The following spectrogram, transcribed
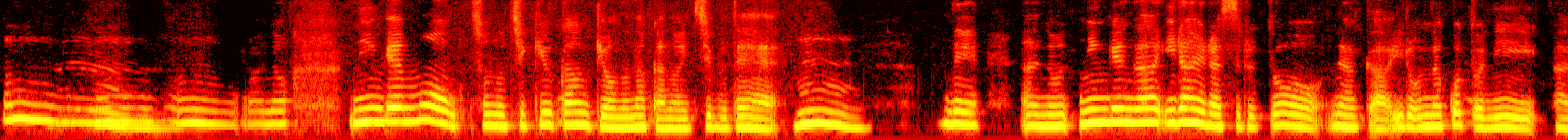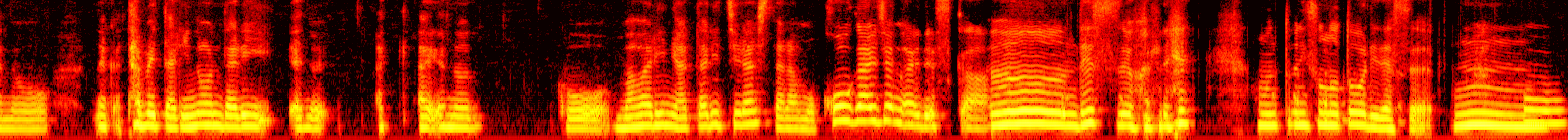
うんうんうんあの人間もその地球環境の中の一部でうん。であの人間がイライラするとなんかいろんなことにあのなんか食べたり飲んだりあのあああのこう周りに当たり散らしたらもう公害じゃないですか。うーんですよね。本当にその通りです。うん。うん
